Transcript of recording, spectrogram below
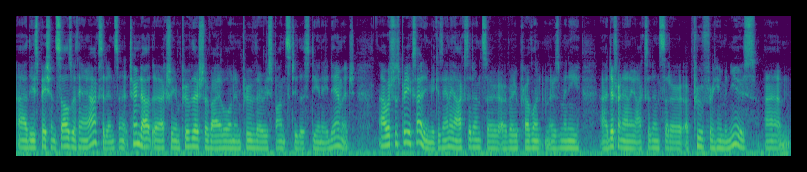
uh, these patient cells with antioxidants, and it turned out that it actually improved their survival and improved their response to this DNA damage. uh, which was pretty exciting because antioxidants are, are very prevalent and there's many uh, different antioxidants that are approved for human use. Um,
